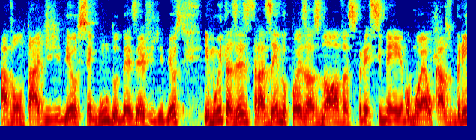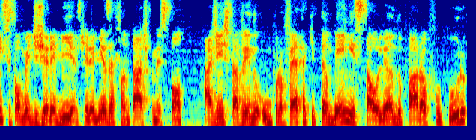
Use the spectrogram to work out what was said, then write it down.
a vontade de Deus, segundo o desejo de Deus, e muitas vezes trazendo coisas novas para esse meio, como é o caso principalmente de Jeremias. Jeremias é fantástico nesse ponto. A gente está vendo um profeta que também está olhando para o futuro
